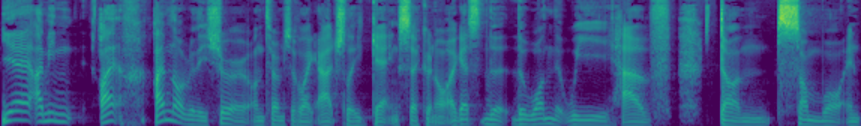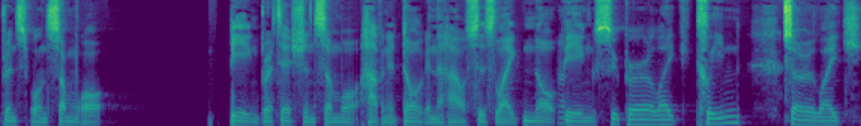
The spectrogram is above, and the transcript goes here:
Yeah, I mean, I I'm not really sure in terms of like actually getting sick or not. I guess the the one that we have done somewhat in principle and somewhat being British and somewhat having a dog in the house is like not hmm. being super like clean. So like,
